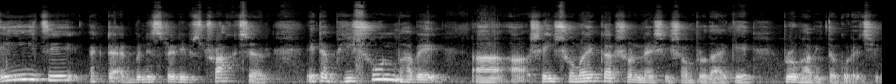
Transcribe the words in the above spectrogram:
এই যে একটা অ্যাডমিনিস্ট্রেটিভ স্ট্রাকচার এটা ভীষণভাবে সেই সময়কার সন্ন্যাসী সম্প্রদায়কে প্রভাবিত করেছিল।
